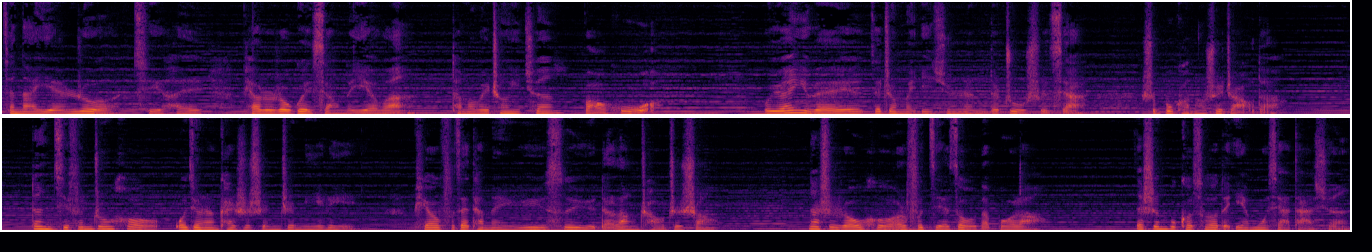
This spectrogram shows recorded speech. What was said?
在那炎热、漆黑、飘着肉桂香的夜晚，他们围成一圈，保护我。我原以为在这么一群人的注视下是不可能睡着的，但几分钟后，我竟然开始神志迷离，漂浮在他们鱼鱼私语的浪潮之上。那是柔和而富节奏的波浪，在深不可测的夜幕下打旋，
